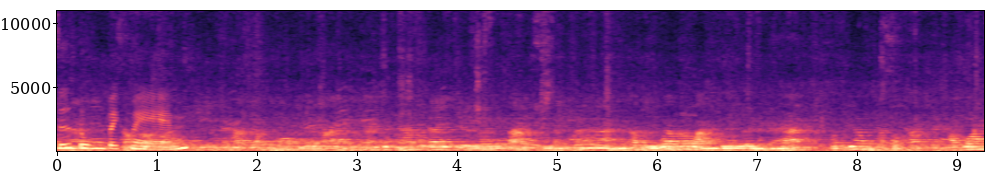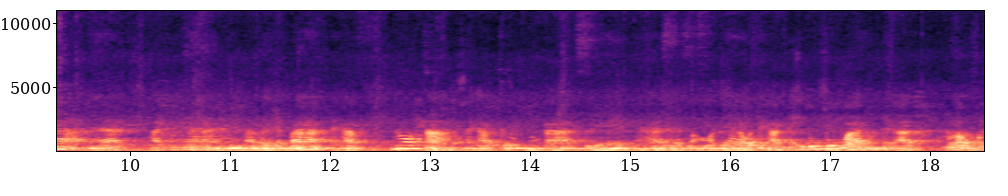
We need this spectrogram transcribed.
ซื้อตุงไปแขวน ทุกท่านได้เดินตามเสียงมานะครับหรือว่าระหว่างเดินนะฮะขออนุญาตประชาสัมพันธ์นะครับว่านะฮะภายในงานมีอะไรกันบ้างนะครับ นอกจากนะครับจะมีการแสดงนะฮะแสดงสีเสียงแล้วนะครับ ในทุกๆวันนะครับ เราก็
